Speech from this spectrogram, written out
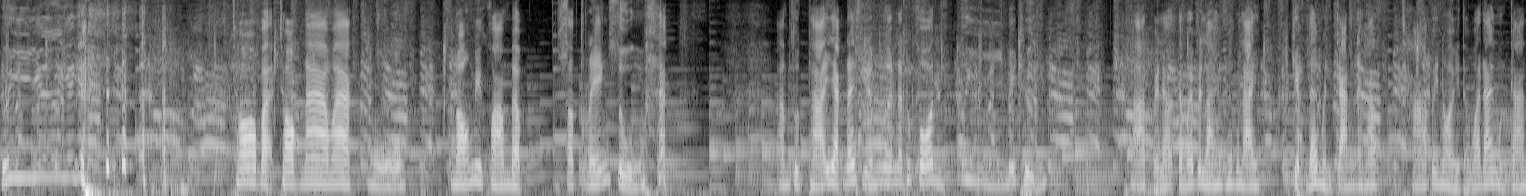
เฮ้ยเฮ้ยยยชอบอะชอบหน้ามากโหน้องมีความแบบสเตรงสูงมาก อันสุดท้ายอยากได้สีน้ำเงินนะทุกคนเอ้ยไม่ถึงพลาดไปแล้วแต่ไม่เป็นไรไม่เป็นไร เก็บได้เหมือนกันนะครับ ช้าไปหน่อยแต่ว่าได้เหมือนกัน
